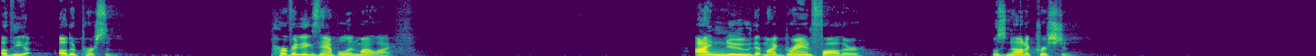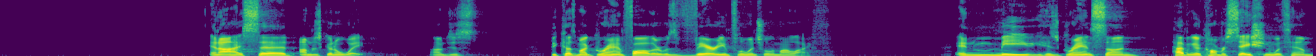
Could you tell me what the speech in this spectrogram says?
of the other person. Perfect example in my life. I knew that my grandfather was not a Christian. And I said, I'm just going to wait. I'm just, because my grandfather was very influential in my life. And me, his grandson, having a conversation with him,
